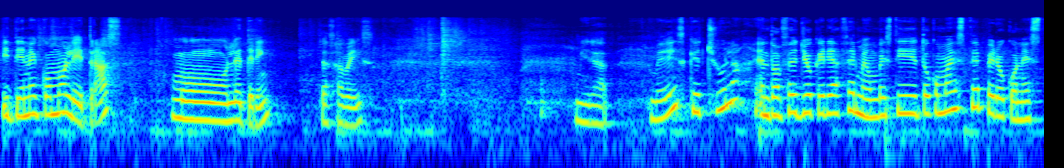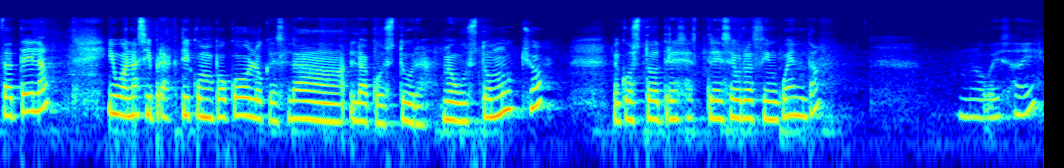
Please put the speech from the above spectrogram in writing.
y tiene como letras como lettering, ya sabéis. Mirad ¿Veis qué chula? Entonces yo quería hacerme un vestidito como este, pero con esta tela. Y bueno, así practico un poco lo que es la, costura. Me gustó mucho. Me costó 3,50 euros. ¿No lo veis ahí?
